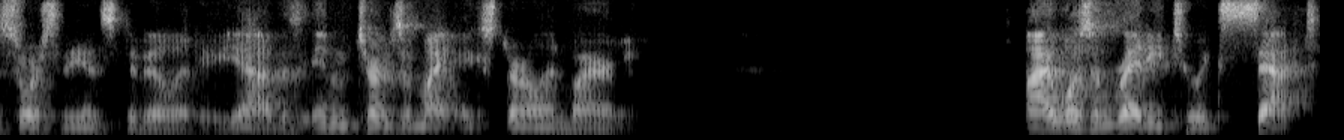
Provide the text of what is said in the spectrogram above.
the source of the instability. Yeah, this, in terms of my external environment. I wasn't ready to accept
